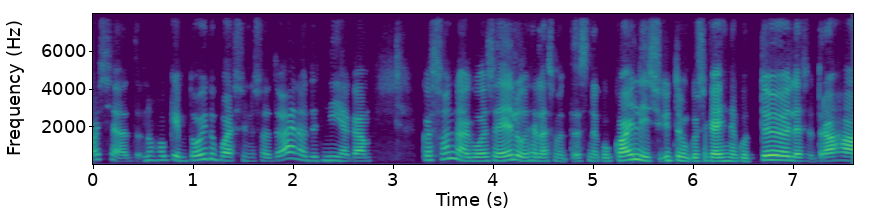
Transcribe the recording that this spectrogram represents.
asjad, noh, okei okay,, toidupoes on ju, sa oled öelnud, et nii, aga kas on nagu see elu selles mõttes nagu kallis, ütleme, kui sa käid nagu tööl ja saad raha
